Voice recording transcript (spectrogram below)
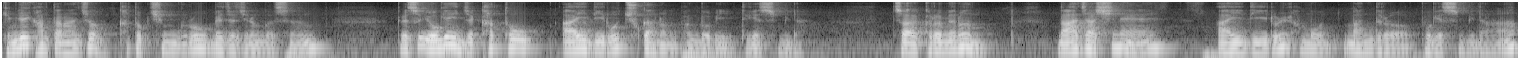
굉장히 간단하죠. 카톡 친구로 맺어지는 것은. 그래서 이게 이제 카톡 아이디로 추가하는 방법이 되겠습니다. 자, 그러면은 나 자신의 아이디를 한번 만들어 보겠습니다.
